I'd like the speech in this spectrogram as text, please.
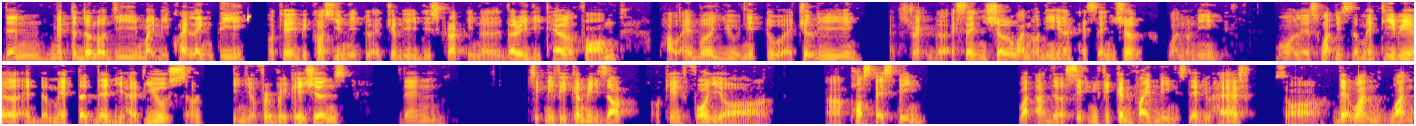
then methodology might be quite lengthy, okay, because you need to actually describe in a very detailed form. However, you need to actually extract the essential one only, uh, essential one only, more or less what is the material and the method that you have used uh, in your fabrications. Then significant result, okay, for your uh, post testing. What are the significant findings that you have? So that one, one,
